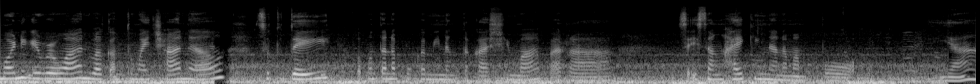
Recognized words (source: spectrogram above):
morning everyone! Welcome to my channel. So today, papunta na po kami ng Takashima para sa isang hiking na naman po. Ayan.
